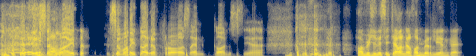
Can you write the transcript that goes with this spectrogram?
semua itu semua itu ada pros and cons-nya. Habis ini si calon nelfon Berlian kayak,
